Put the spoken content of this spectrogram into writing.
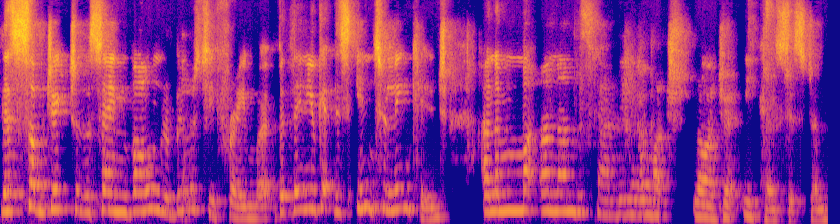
They're subject to the same vulnerability framework, but then you get this interlinkage and an understanding of a much larger ecosystem.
